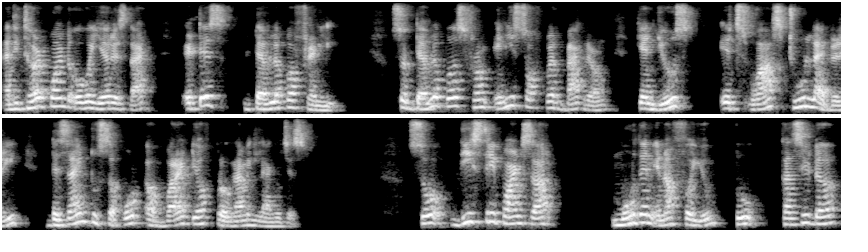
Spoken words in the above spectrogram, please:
And the third point over here is that it is developer friendly. So developers from any software background can use its vast tool library designed to support a variety of programming languages. So these three points are more than enough for you to consider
